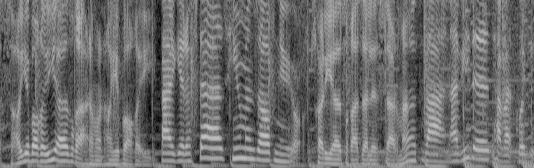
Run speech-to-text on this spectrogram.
قصه های واقعی از قهرمان های واقعی. برگرفته از Humans of New York. کاری از غزل سرمد و نوید توکلی.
